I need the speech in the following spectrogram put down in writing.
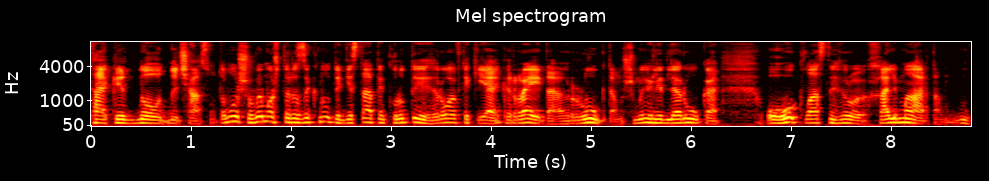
так і дно одночасно. Тому що ви можете ризикнути дістати крутих героїв, такі як Рейта, Рук, там, Шмиглі для Рука, ого, класний герой, Хальмар, там, ну,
